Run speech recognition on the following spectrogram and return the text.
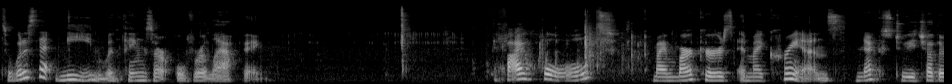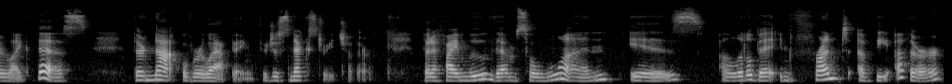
So what does that mean when things are overlapping? If I hold my markers and my crayons next to each other like this, they're not overlapping. They're just next to each other. But if I move them so one is a little bit in front of the other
